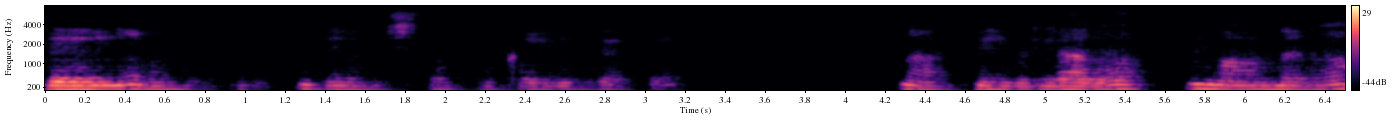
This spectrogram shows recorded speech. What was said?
దేవుని దేవుని స్తోత్రం నాకు మీ నా ప్రియ మా బాగున్నారా?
